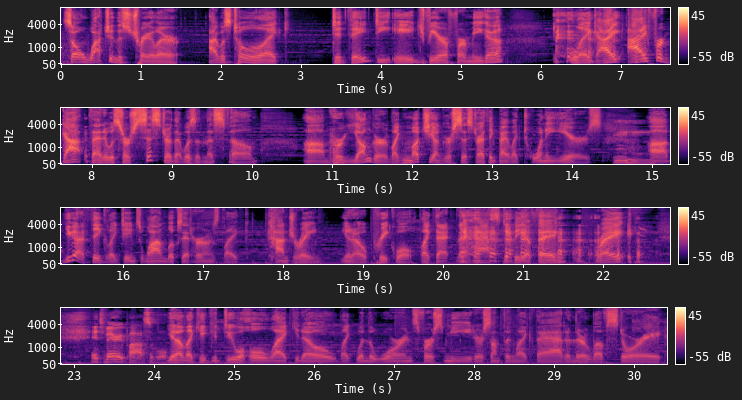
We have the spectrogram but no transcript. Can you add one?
So, watching this trailer, I was told, like, did they de age Vera Farmiga? like, I, I forgot that it was her sister that was in this film. Um, her younger, like much younger sister, I think by like 20 years. Uh, you got to think like James Wan looks at her and is like Conjuring, you know, prequel. Like that, that has to be a thing, right? It's very possible. You know, like he could do a whole like, you know, like when the Warrens first meet or something like that and their love story.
